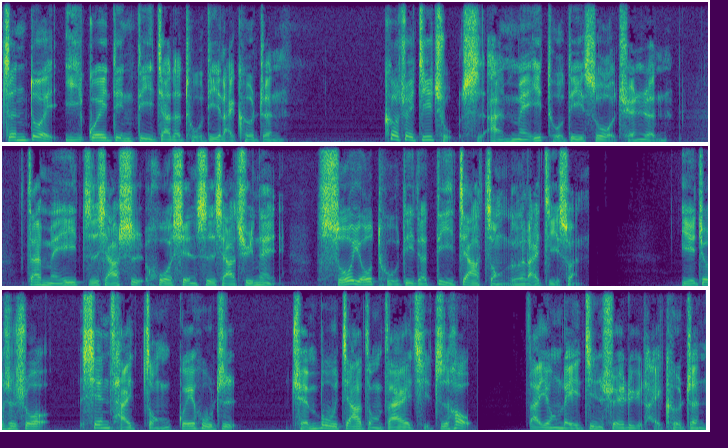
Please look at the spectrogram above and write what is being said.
针对已规定地价的土地来课征，课税基础是按每一土地所有权人在每一直辖市或县市辖区内所有土地的地价总额来计算。也就是说，先采总归户制，全部加总在一起之后，再用累进税率来课征。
